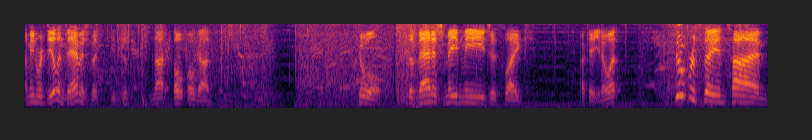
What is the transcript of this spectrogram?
I mean, we're dealing damage, but he's just not... Oh, oh god. Cool. The Vanish made me just like... Okay, you know what? Super Saiyan time!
